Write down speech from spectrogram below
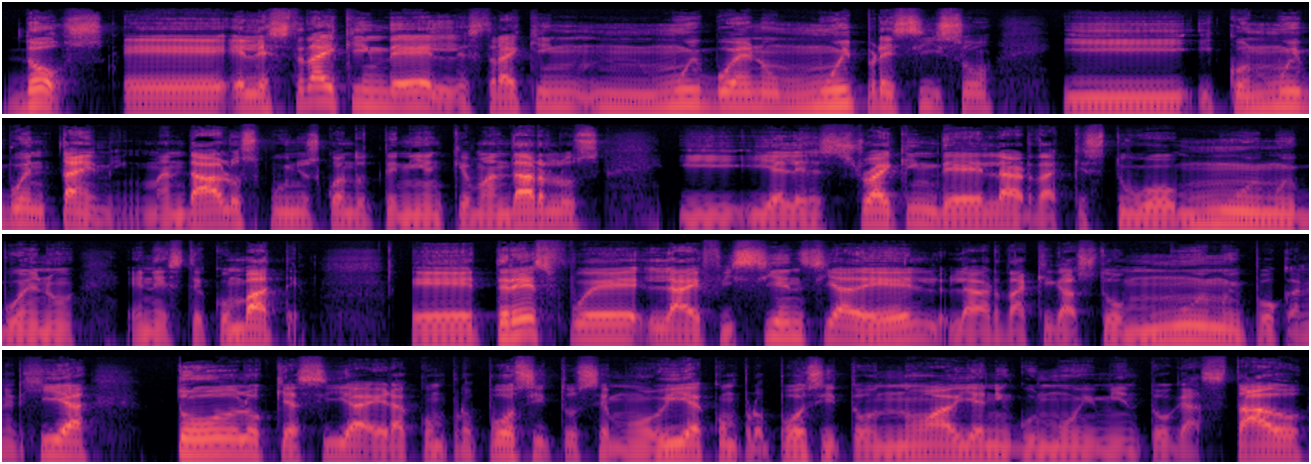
Dos, eh, el striking de él, striking muy bueno, muy preciso y, con muy buen timing. Mandaba los puños cuando tenían que mandarlos y, el striking de él, la verdad que estuvo muy, muy bueno en este combate. Eh, tres fue la eficiencia de él, la verdad que gastó muy, muy poca energía todo lo que hacía era con propósito, se movía con propósito, no había ningún movimiento gastado,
